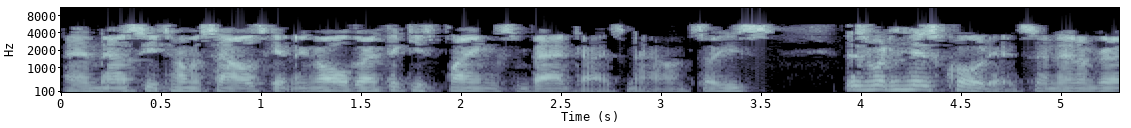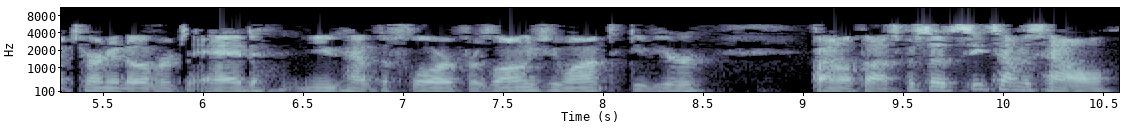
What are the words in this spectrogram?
And now C. Thomas Howell is getting older. I think he's playing some bad guys now, and so he's. This is what his quote is, and then I'm going to turn it over to Ed. You have the floor for as long as you want to give your final thoughts. But so C. Thomas Howell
